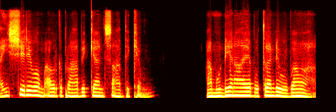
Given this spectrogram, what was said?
ഐശ്വര്യവും അവർക്ക് പ്രാപിക്കാൻ സാധിക്കും. ആ മുടിയനായ പുത്രന്റെ ഉപമ.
